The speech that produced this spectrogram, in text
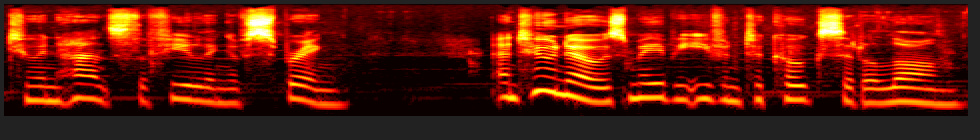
to enhance the feeling of spring, and who knows, maybe even to coax it along.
